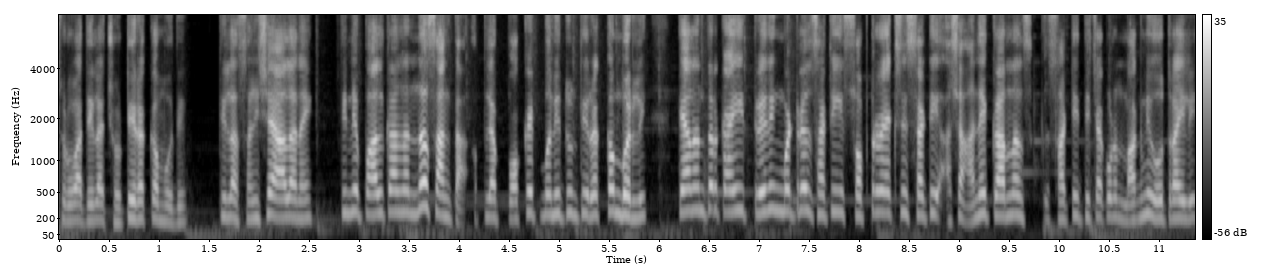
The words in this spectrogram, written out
सुरुवातीला छोटी रक्कम होती. तिला संशय आला नाही. तिने पालकांना न सांगता आपल्या पॉकेट मनीतून ती रक्कम भरली. त्यानंतर काही ट्रेनिंग मटेरियलसाठी सॉफ्टवेअर ॲक्सेससाठी अशा अनेक कारणांसाठी तिच्याकडून मागणी होत राहिली.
